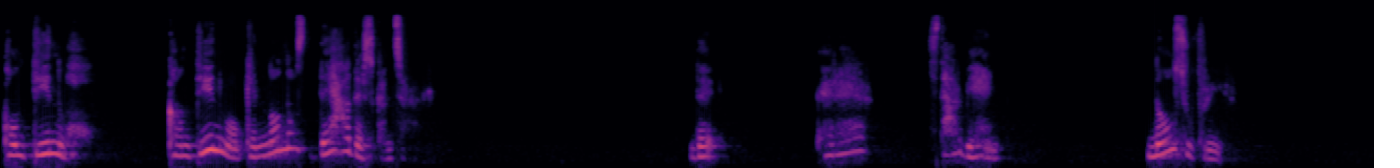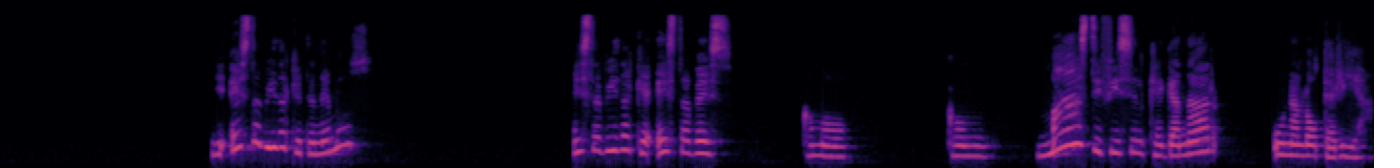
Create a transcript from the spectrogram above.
continuo, continuo que no nos deja descansar, de querer estar bien, no sufrir. Y esta vida que tenemos, esta vida que esta vez como con más difícil que ganar una lotería,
